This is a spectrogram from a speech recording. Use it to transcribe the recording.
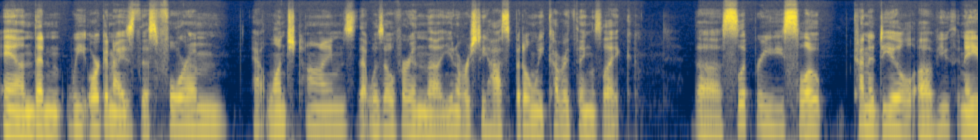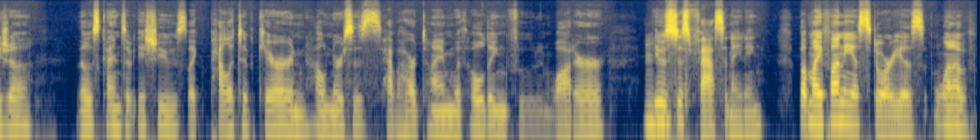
And then we organized this forum at lunch times that was over in the university hospital. And we covered things like the slippery slope kind of deal of euthanasia, those kinds of issues like palliative care and how nurses have a hard time withholding food and water. It was just fascinating. But my funniest story is one of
